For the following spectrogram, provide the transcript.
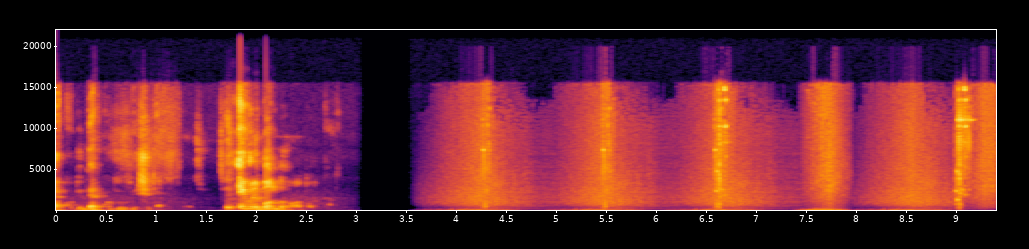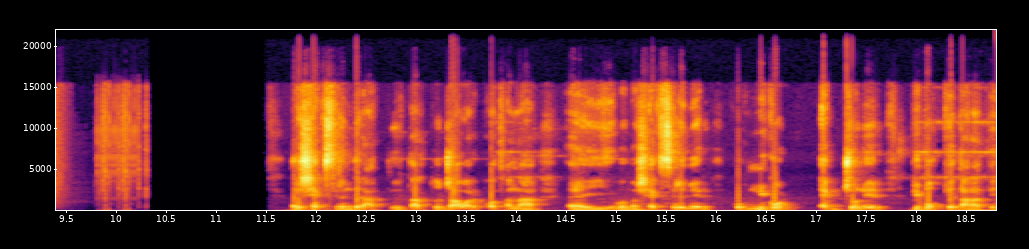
এক কোটি, দেড় কোটির বেশি টাকা। এগুলি বন্ধ হওয়া দরকার। তাহলে শেখ সেলিমদের আত্মীয়, তার তো যাওয়ার কথা না, এই শেখ সেলিমের খুব নিকট একজনের বিপক্ষে দাঁড়াতে।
